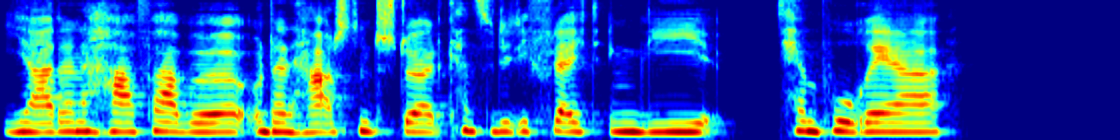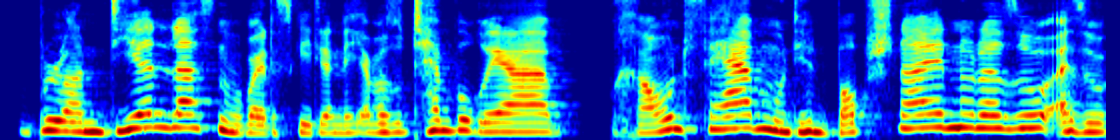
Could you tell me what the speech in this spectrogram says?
ja, deine Haarfarbe und dein Haarschnitt stört, kannst du dir die vielleicht irgendwie temporär blondieren lassen? Wobei, das geht ja nicht, aber so temporär braun färben und einen Bob schneiden oder so. Also,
